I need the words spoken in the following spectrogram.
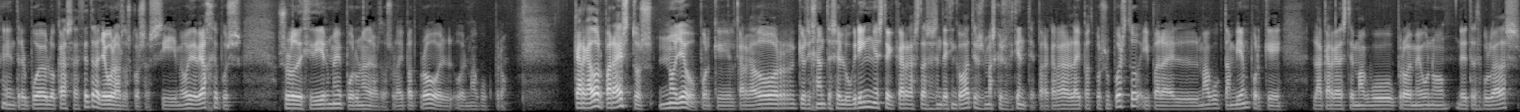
entre el pueblo, casa, etcétera, llevo las dos cosas. Si me voy de viaje, pues suelo decidirme por una de las dos, el iPad Pro o el, o el MacBook Pro. Cargador para estos no llevo, porque el cargador que os dije antes, el Ugreen, este que carga hasta 65 vatios, es más que suficiente para cargar el iPad, por supuesto, y para el MacBook también, porque la carga de este MacBook Pro M1 de 13 pulgadas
